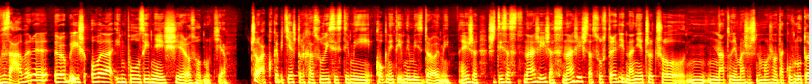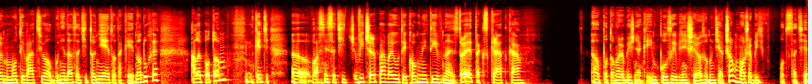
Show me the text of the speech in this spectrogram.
v závere robíš oveľa impulzívnejšie rozhodnutia. Čo ako keby tiež trocha súvisí s tými kognitívnymi zdrojmi. Hej? Že, že ty sa snažíš a snažíš sa sústrediť na niečo, čo na to nemáš možno takú vnútornú motiváciu, alebo nedá sa ti to, nie je to také jednoduché. Ale potom, keď e, vlastne sa ti vyčerpávajú tie kognitívne zdroje, tak skrátka potom robíš nejaké impulzívnejšie rozhodnutia, čo môže byť v podstate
